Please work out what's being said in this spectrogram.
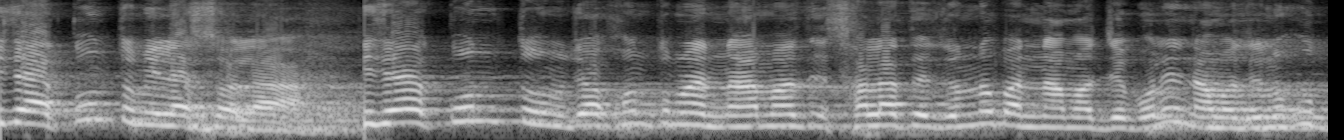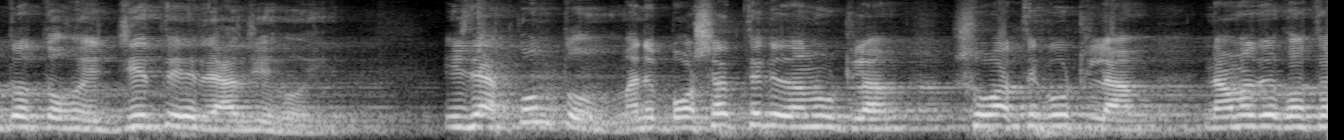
ইজা কুন্তুম ইলা সলাহ ইজা কুন্তুম, যখন তোমরা নামাজ, সালাতের জন্য বা নামাজে বলে নামাজের জন্য উদ্যত হয়ে যেতে রাজি হই। ইজা কুন্তুম মানে বসার থেকে যেন উঠলাম, শোয়া থেকে উঠলাম, নামাজের কথা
